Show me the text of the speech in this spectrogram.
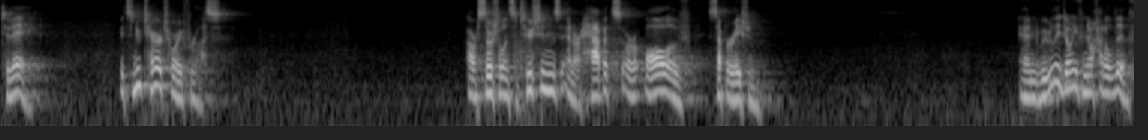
today. It's new territory for us. Our social institutions and our habits are all of separation. And we really don't even know how to live.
